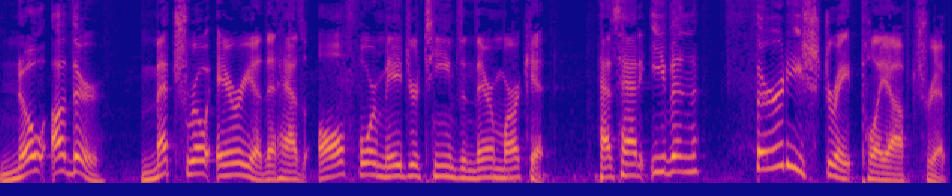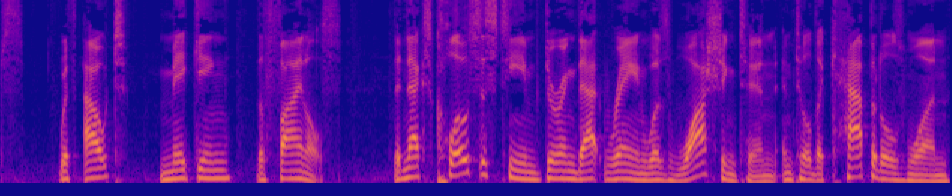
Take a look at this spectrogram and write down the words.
No other metro area that has all four major teams in their market has had even 30 straight playoff trips without making the finals. The next closest team during that reign was Washington until the Capitals won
